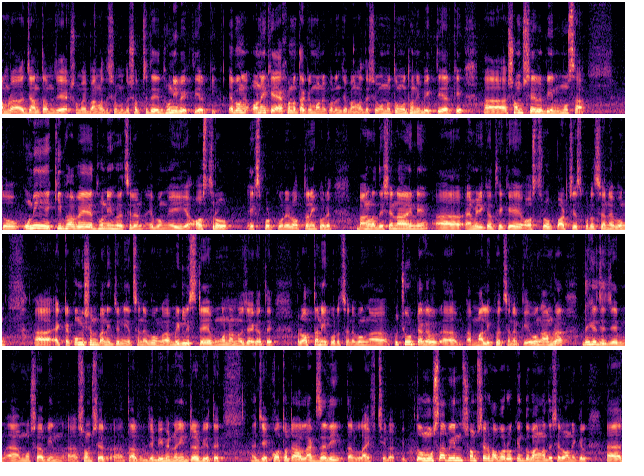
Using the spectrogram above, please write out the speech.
আমরা জানতাম যে একসময় বাংলাদেশের মধ্যে সবচেয়ে ধনী ব্যক্তি আর কি। এবং অনেকে এখনও তাকে মনে করেন যে বাংলাদেশের অন্যতম ধনী ব্যক্তি আর কি শমশের বিন মুসা। তো উনি কীভাবে ধনী হয়েছিলেন এবং এই অস্ত্র এক্সপোর্ট করে রপ্তানি করে? বাংলাদেশে না এনে আমেরিকা থেকে অস্ত্র পারচেস করেছেন এবং একটা কমিশন বাণিজ্য নিয়েছেন এবং মিডল ইস্টে এবং অন্যান্য জায়গাতে রপ্তানি করেছেন এবং প্রচুর টাকার মালিক হয়েছেন আর কি। এবং আমরা দেখেছি যে আহ, মুসা বিন আহ, শমশের তার যে বিভিন্ন ইন্টারভিউতে যে কতটা লাক্সারি তার লাইফ ছিল আর কি। তো মুসা বিন শমশের হবারও কিন্তু বাংলাদেশের অনেকের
